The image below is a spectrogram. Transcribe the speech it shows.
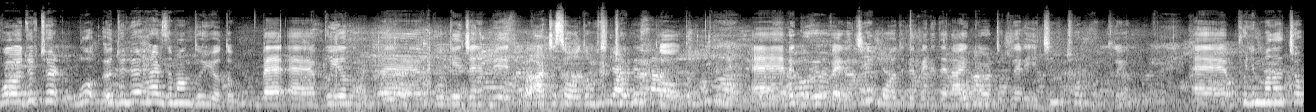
bu ödül bu ödülü her zaman duyuyordum ve e, bu yıl e, bu gecenin bir parçası olduğum için çok mutlu oldum E, ve gurur verici. Bu ödüle beni de layık gördükleri için çok mutluyum. E, Pulin bana çok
